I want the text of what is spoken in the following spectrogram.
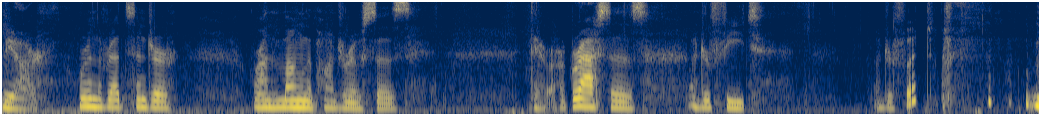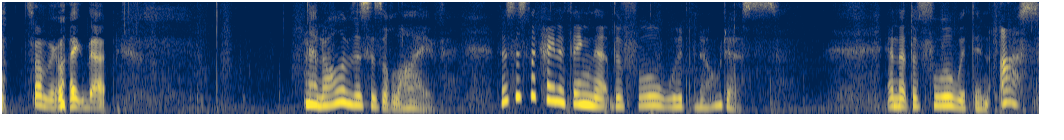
we are. We're in the Red Cinder. We're among the ponderosas. There are grasses under feet, underfoot, something like that. And all of this is alive. This is the kind of thing that the fool would notice, and that the fool within us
